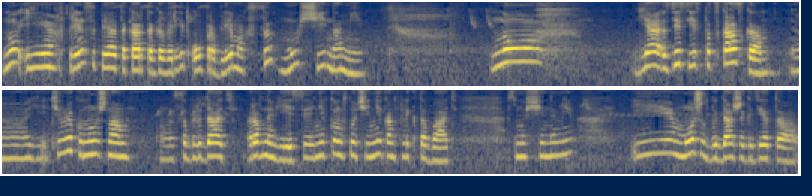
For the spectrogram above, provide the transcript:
Ну и, в принципе, эта карта говорит о проблемах с мужчинами. Но я, здесь есть подсказка. Э, человеку нужно э, соблюдать равновесие, ни в коем случае не конфликтовать с мужчинами. И, может быть, даже где-то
